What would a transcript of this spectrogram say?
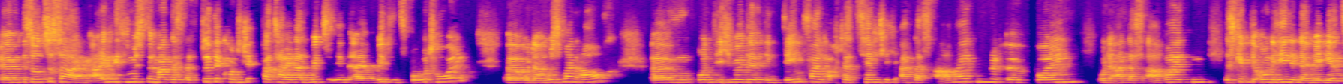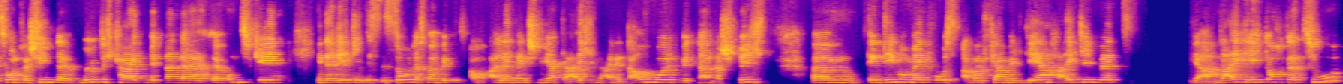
Ähm, sozusagen, eigentlich müsste man das als dritte Konfliktpartei dann mit, in, äh, mit ins Boot holen äh, oder muss man auch. Ähm, und ich würde in dem Fall auch tatsächlich anders arbeiten äh, wollen oder anders arbeiten. Es gibt ja ohnehin in der Mediation verschiedene Möglichkeiten, miteinander äh, umzugehen. In der Regel ist es so, dass man wirklich auch alle Menschen ja gleich in einen Raum holt, miteinander spricht. Ähm, in dem Moment, wo es aber familiär heikel wird, ja, neige ich doch dazu,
